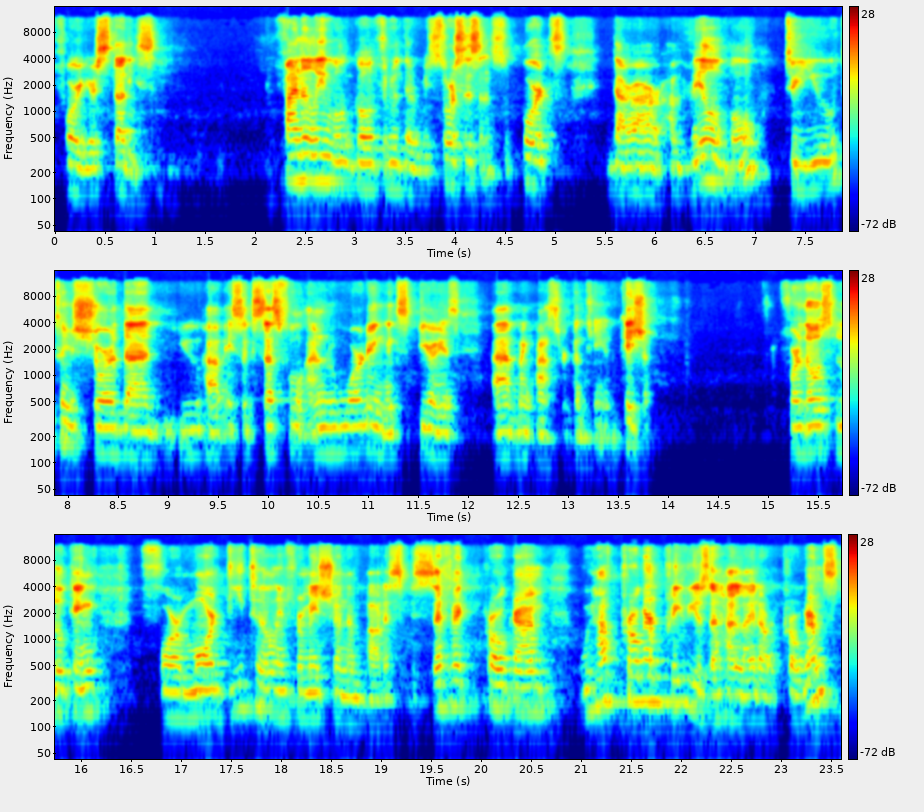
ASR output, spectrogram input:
for your studies. Finally, we'll go through the resources and supports that are available to you to ensure that you have a successful and rewarding experience at McMaster Continuing Education. For those looking for more detailed information about a specific program, we have program previews that highlight our programs.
